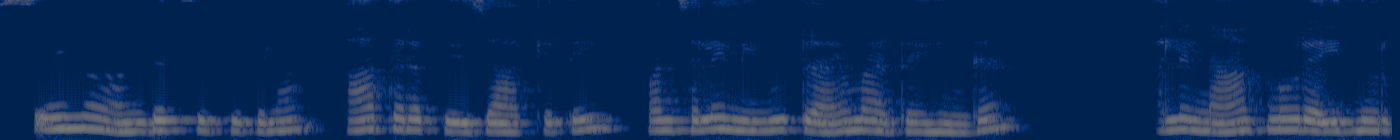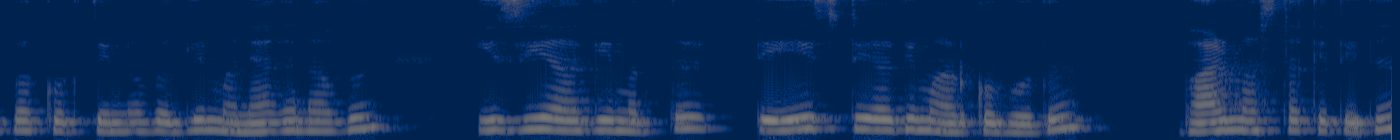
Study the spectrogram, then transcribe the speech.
ಸೇಮ್ ಅಂಗಡಿಗೆ ಸಿಗ್ತಿದ್ದಿಲ್ಲ ಆ ಥರ ಪಿಜ್ಜಾ ಹಾಕಿದ್ದೆ. ಒಂದ್ಸಲ ನೀವು ಟ್ರೈ ಮಾಡಿರಿ ಹಿಂಗೆ. ಅಲ್ಲಿ ನಾಲ್ಕುನೂರು ಐದುನೂರು ರೂಪಾಯಿ ಕೊಟ್ಟು ತಿನ್ನೋ ಬದಲು ಮನ್ಯಾಗ ನಾವು ಈಸಿಯಾಗಿ ಮತ್ತು ಟೇಸ್ಟಿಯಾಗಿ ಮಾಡ್ಕೋಬೋದು. ಭಾಳ ಮಸ್ತ್ ಆಕೈತಿ ಇದು.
